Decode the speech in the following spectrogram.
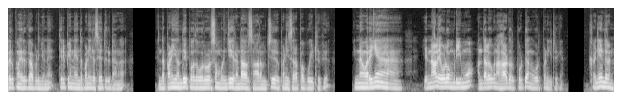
விருப்பம் இருக்கா? அப்படின்னு சொன்னேன். திருப்பி என்னை இந்த பணியில் சேர்த்துக்கிட்டாங்க. இந்த பணி வந்து இப்போ ஒரு வருஷம் முடிஞ்சு ரெண்டாவது வருஷம் ஆரம்பித்து பணி சிறப்பாக போயிட்டுருக்கு இன்ன வரையும் என்னால் எவ்வளோ முடியுமோ அந்த அளவுக்கு நான் ஹார்ட் ஒர்க் போட்டு அங்கே ஒர்க் பண்ணிக்கிட்டு இருக்கேன். கணேந்திரன்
